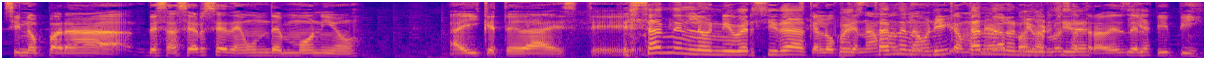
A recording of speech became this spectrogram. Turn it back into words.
sino para deshacerse de un demonio ahí que te da este... Están en la universidad. que lo pues, que nada están más en la única están en manera la de a través del ya. pipi.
